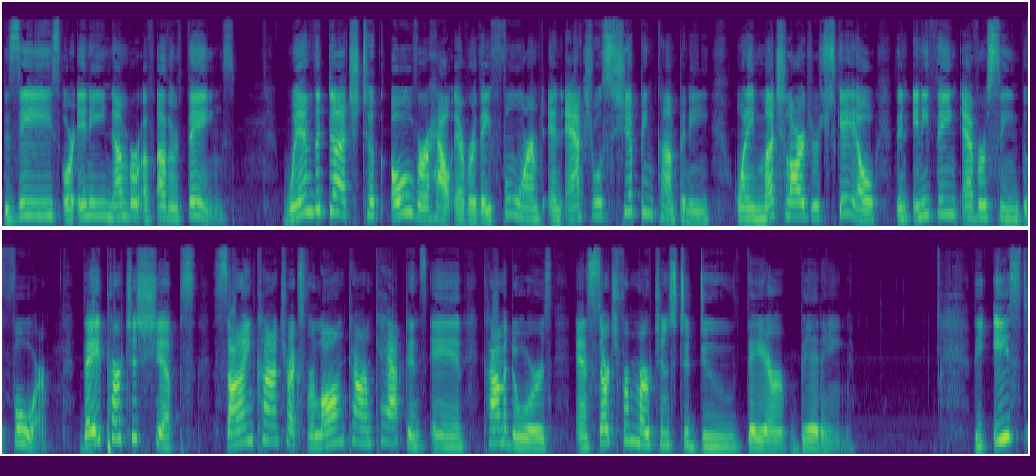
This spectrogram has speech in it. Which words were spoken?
disease, or any number of other things. When the Dutch took over, however, they formed an actual shipping company on a much larger scale than anything ever seen before. They purchased ships, signed contracts for long term captains and commodores, and searched for merchants to do their bidding. The East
